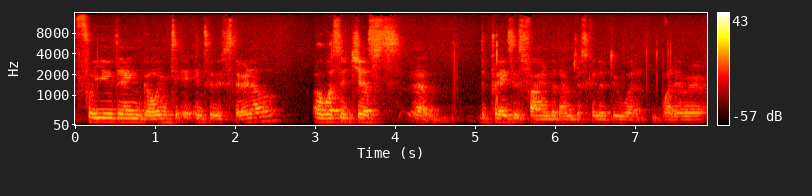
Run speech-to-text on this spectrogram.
for you then going to, into this third album? Or was it just uh, the praise is fine, but I'm just going to do what, whatever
